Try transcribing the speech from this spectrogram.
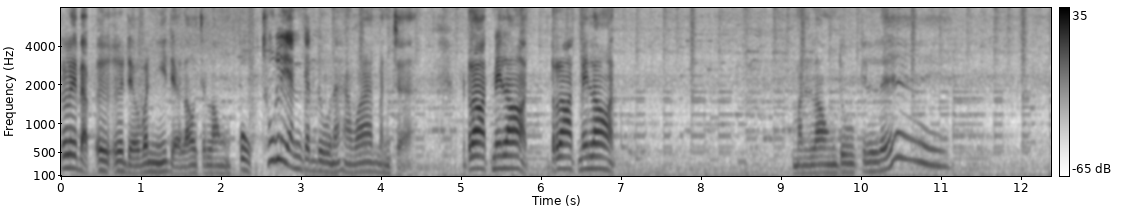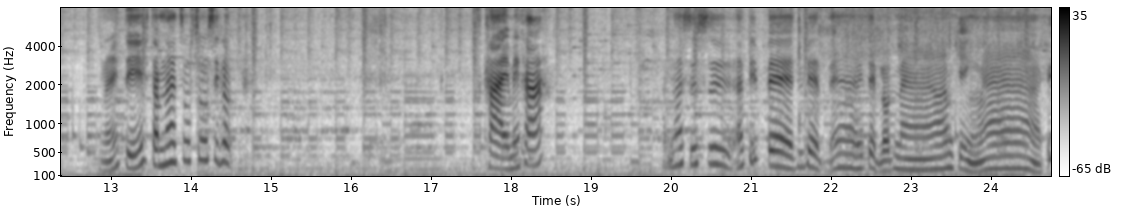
ก็เลยแบบเออเออเดี๋ยววันนี้เดี๋ยวเราจะลองปลูกทุเรียนกันดูนะคะ ว่ามันจะรอดไม่รอด รอดไม่รอด มันลองดูกันเลย ไหนตีทำหน้าสู้ๆสิลูก ขายไหมคะทำหน้าซื่อๆอะพี่เป็ดพี่เป็ดอ่าพี่เป็ดรดน้ำเก่งมากอ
